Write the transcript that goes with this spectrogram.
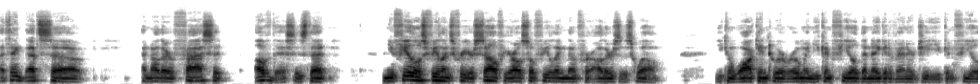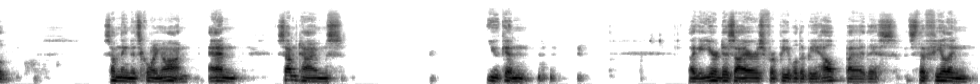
i think that's uh, another facet of this is that when you feel those feelings for yourself you're also feeling them for others as well. You can walk into a room and you can feel the negative energy you can feel something that's going on and sometimes you can like your desires for people to be helped by this. It's the feeling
